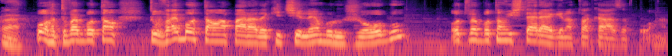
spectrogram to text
É. Porra, tu vai botar um, tu vai botar uma parada que te lembra o jogo ou tu vai botar um easter egg na tua casa, porra?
